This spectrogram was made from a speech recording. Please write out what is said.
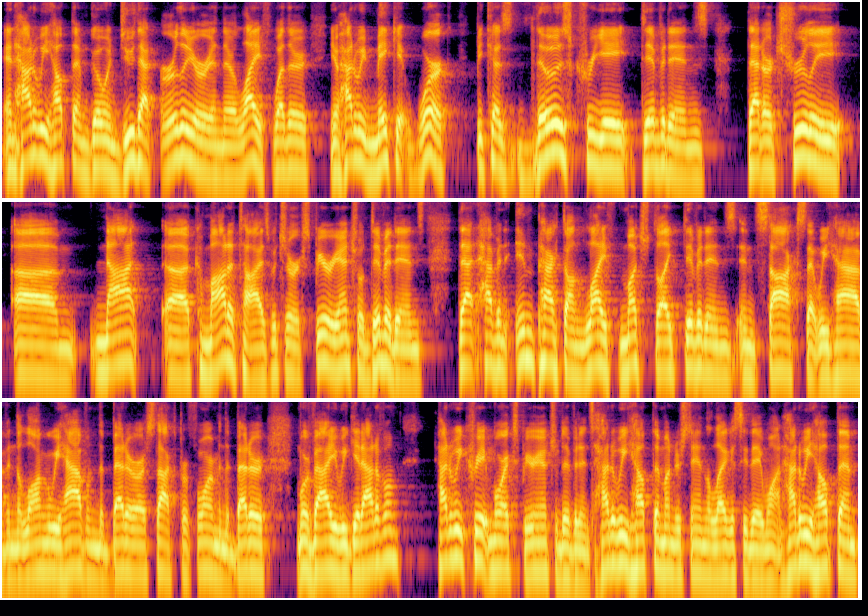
And how do we help them go and do that earlier in their life? Whether you know how do we make it work? Because those create dividends that are truly um, not uh, commoditized, which are experiential dividends that have an impact on life, much like dividends in stocks that we have. And the longer we have them, the better our stocks perform and the better, more value we get out of them. How do we create more experiential dividends? How do we help them understand the legacy they want? How do we help them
